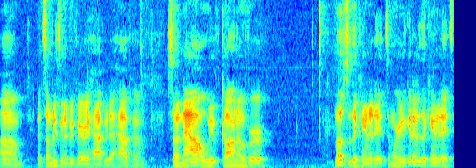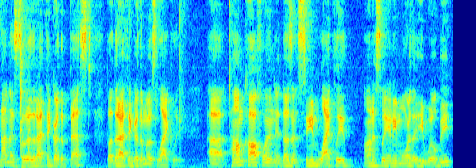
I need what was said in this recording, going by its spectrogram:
Um, and somebody's going to be very happy to have him. So now we've gone over most of the candidates, and we're going to get into the candidates not necessarily that I think are the best, but that I think are the most likely. Uh, Tom Coughlin, it doesn't seem likely, honestly, anymore that he will be,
